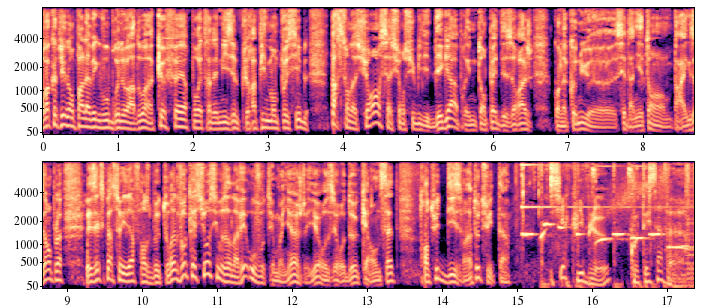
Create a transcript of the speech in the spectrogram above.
On va continuer d'en parler avec vous, Bruno Ardouin. Que faire pour être indemnisé le plus rapidement possible par son assurance Si on subit des dégâts après une tempête, des orages qu'on a connus euh, ces derniers temps, par exemple? Les experts solidaires France Bleu Touraine. Vos questions, si vous en avez, ou vos témoignages d'ailleurs, au 02 47 38 10 20. À tout de suite. Circuit bleu, côté saveur.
